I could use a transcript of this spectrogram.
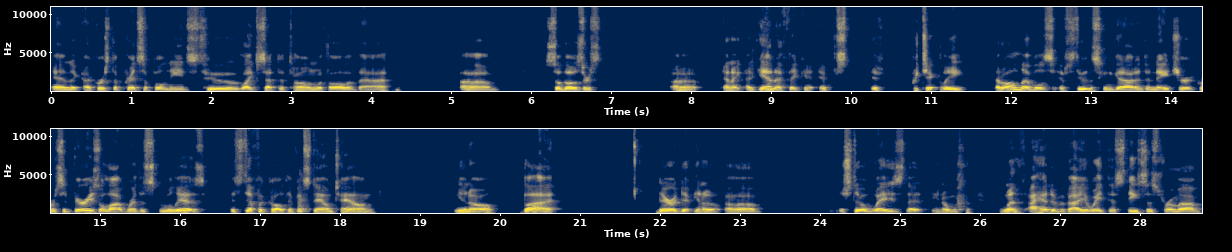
And of course the principal needs to like set the tone with all of that. Um, so those are uh, and I, again i think if if particularly at all levels if students can get out into nature of course it varies a lot where the school is. It's difficult if it's downtown you know but there are you know uh, there's still ways that you know one i had to evaluate this thesis from um,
